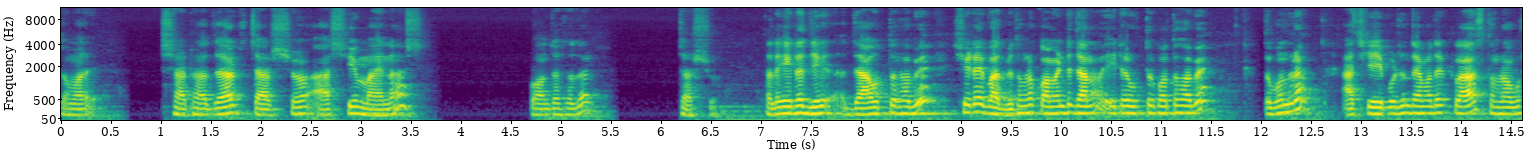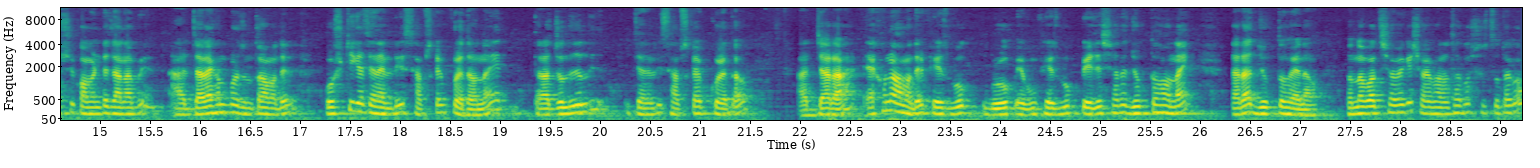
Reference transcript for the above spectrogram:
তোমার ষাট হাজার চারশো আশি মাইনাস পঞ্চাশ হাজার চারশো। তাহলে এটা যে, যা উত্তর হবে সেটাই বাদবে। তোমরা কমেন্টে জানাও এটার উত্তর কত হবে। তো বন্ধুরা, আজকে এই পর্যন্ত আমাদের ক্লাস। তোমরা অবশ্যই কমেন্টে জানাবে। আর যারা এখন পর্যন্ত আমাদের কোষ্টিকা চ্যানেলটি সাবস্ক্রাইব করে দাও নাই, তারা জলদি জলদি চ্যানেলটি সাবস্ক্রাইব করে দাও। আর যারা এখনও আমাদের ফেসবুক গ্রুপ এবং ফেসবুক পেজের সাথে যুক্ত হও নাই, তারা যুক্ত হয়ে নাও। ধন্যবাদ সবাইকে। সবাই ভালো থাকো, সুস্থ থাকো।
